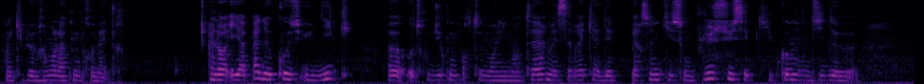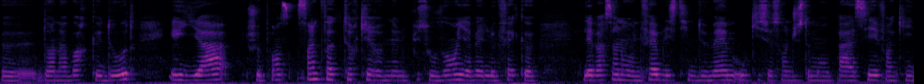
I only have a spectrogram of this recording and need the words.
Enfin, qui peuvent vraiment la compromettre. Alors, il n'y a pas de cause unique euh, aux du comportement alimentaire, mais c'est vrai qu'il y a des personnes qui sont plus susceptibles, comme on dit, euh, d'en avoir que d'autres. Et il y a, je pense, cinq facteurs qui revenaient le plus souvent. Il y avait le fait que les personnes ont une faible estime d'eux-mêmes ou qui se sentent justement pas assez, enfin qui,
